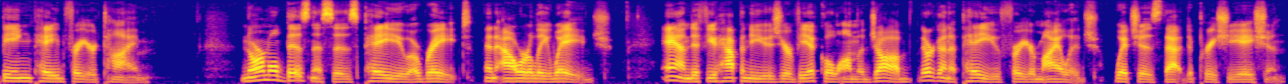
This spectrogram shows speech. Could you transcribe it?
being paid for your time. Normal businesses pay you a rate, an hourly wage. And if you happen to use your vehicle on the job, they're going to pay you for your mileage, which is that depreciation.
